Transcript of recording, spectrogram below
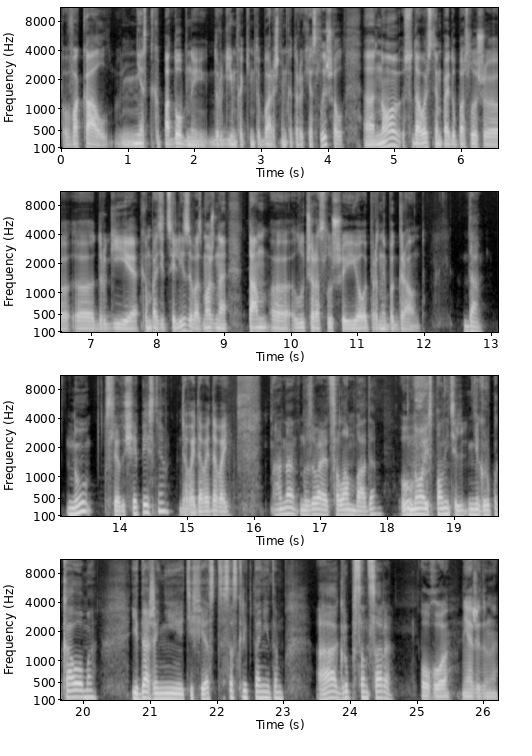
вокал несколько подобный другим каким-то барышням, которых я слышал, э, но с удовольствием пойду послушаю э, другие композиции Лизы. Возможно, там э, лучше расслушаю ее оперный бэкграунд. Да. Ну, следующая песня. Давай, давай, давай. Она называется «Ламбада». Уф. Но исполнитель не группа Каома и даже не Тифест со скриптонитом, а группа Сансара. Ого, неожиданно.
